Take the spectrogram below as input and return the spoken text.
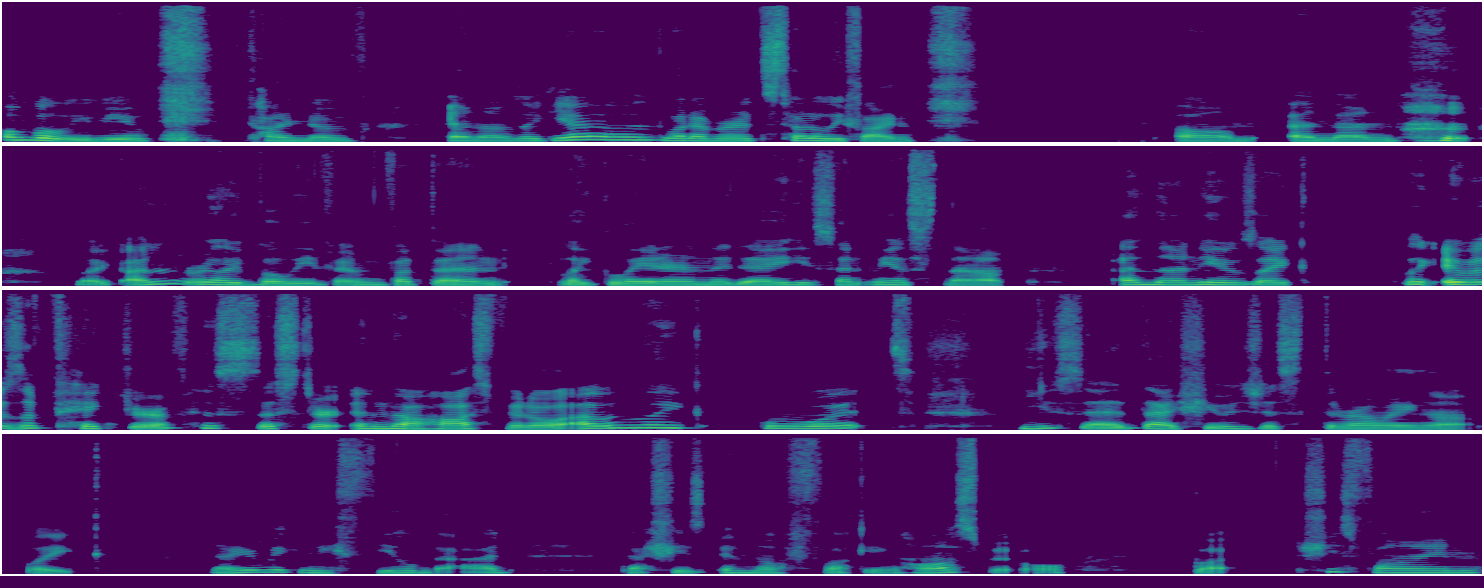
I'll believe you, kind of. And I was like, Yeah, whatever. It's totally fine. Um, and then, like, I didn't really believe him, but then, like, later in the day, he sent me a snap and then he was like, like it was a picture of his sister in the hospital. I was like, what? You said that she was just throwing up. Like, now you're making me feel bad that she's in the fucking hospital. But she's fine.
